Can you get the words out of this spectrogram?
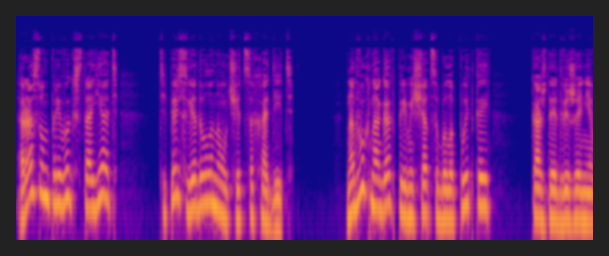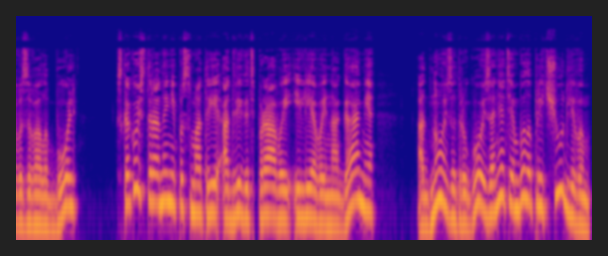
Раз он привык стоять, теперь следовало научиться ходить. На двух ногах перемещаться было пыткой, каждое движение вызывало боль, с какой стороны ни посмотри, а двигать правой и левой ногами, одной за другой, занятием было причудливым.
